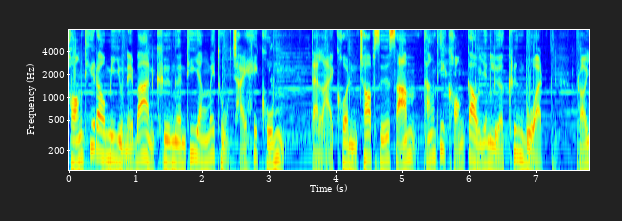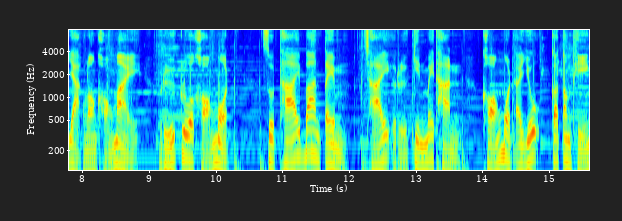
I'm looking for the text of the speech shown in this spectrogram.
ของที่เรามีอยู่ในบ้านคือเงินที่ยังไม่ถูกใช้ให้คุ้ม แต่หลายคนชอบซื้อซ้ำทั้งที่ของเก่ายังเหลือครึ่งบวช เพราะอยากลองของใหม่ หรือกลัวของหมด สุดท้ายบ้านเต็ม ใช้หรือกินไม่ทัน ของหมดอายุก็ต้องทิ้ง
